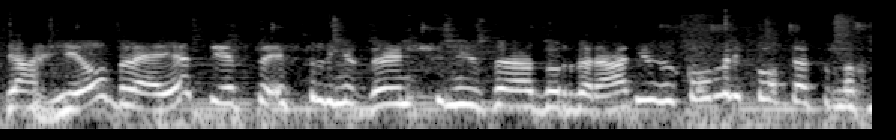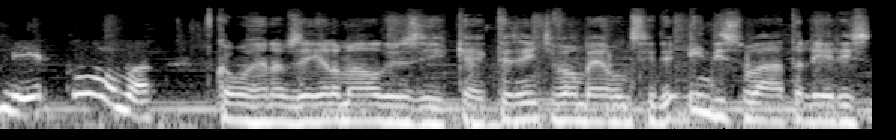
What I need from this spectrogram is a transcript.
Ja, heel blij. Hè? Het eerste Eftelingen deuntje is eh, door de radio gekomen. Ik hoop dat er nog meer komen. Kom, we gaan hem ze helemaal doen zien. Kijk, het is eentje van bij ons die de Indische waterleer is.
